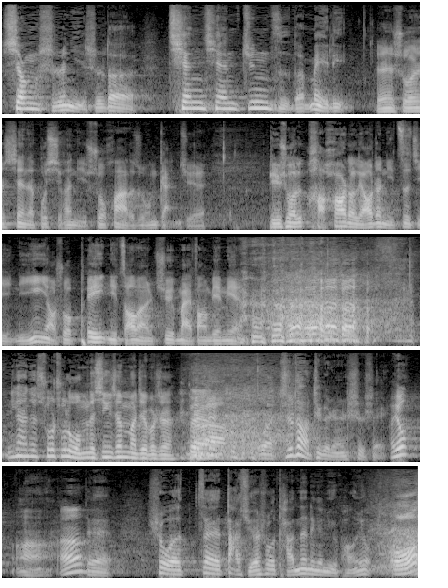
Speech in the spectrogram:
相识你时的谦谦君子的魅力。人家说现在不喜欢你说话的这种感觉，比如说好好的聊着你自己，你硬要说呸，你早晚去买方便面。你看这说出了我们的心声吗？这不是？对啊，我知道这个人是谁哎呦，啊，啊，对，是我在大学时候谈的那个女朋友。哦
